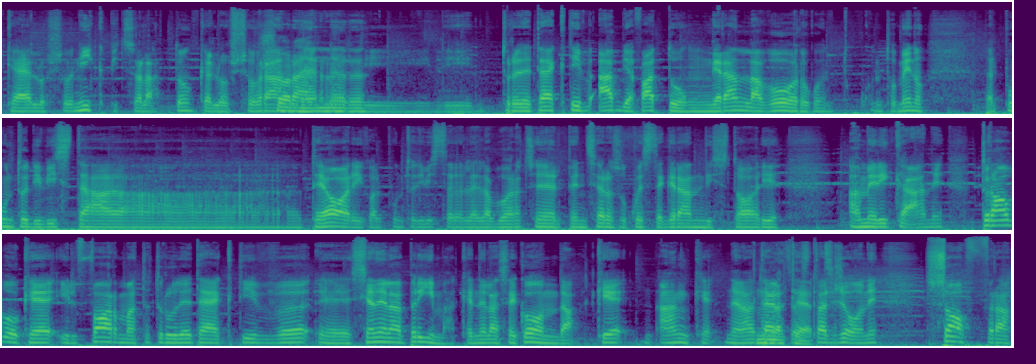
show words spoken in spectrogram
che è lo show, Nick Pizzolatto, che è lo showrunner, Showrunner. Di, di True Detective, abbia fatto un gran lavoro, quant- quantomeno dal punto di vista teorico, dal punto di vista dell'elaborazione del pensiero su queste grandi storie americane. Trovo che il format True Detective, eh, sia nella prima che nella seconda, che anche nella terza, Nella terza. stagione, soffra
